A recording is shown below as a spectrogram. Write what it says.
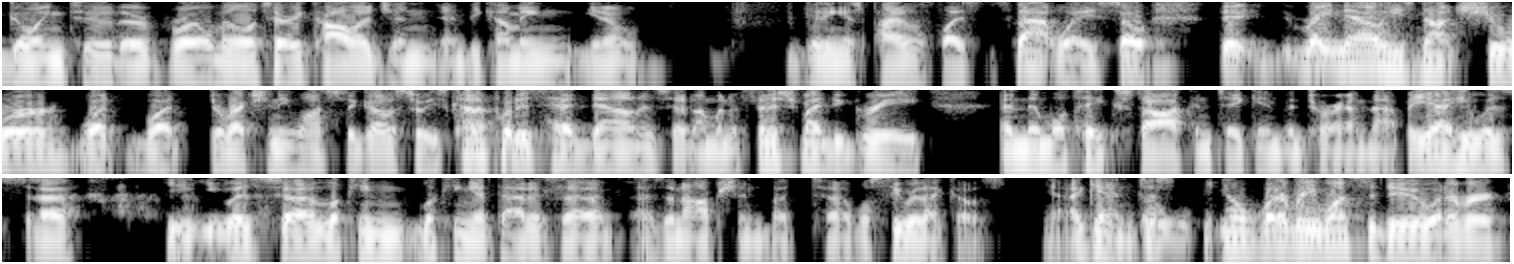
going to the royal military college and and becoming you know getting his pilot's license that way. So right now he's not sure what what direction he wants to go. So he's kind of put his head down and said, "I'm going to finish my degree, and then we'll take stock and take inventory on that." But yeah, he was uh, he, he, was uh, looking looking at that as a as an option, but uh, we'll see where that goes. Yeah, again, just you know whatever he wants to do, whatever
